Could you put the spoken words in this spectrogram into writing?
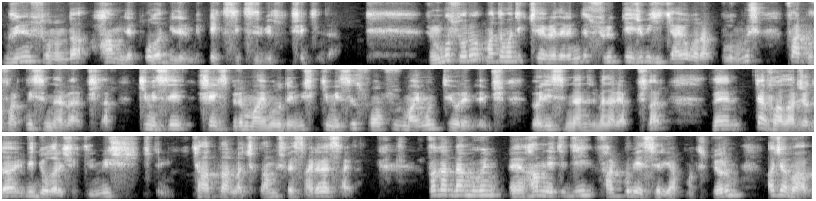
günün sonunda Hamlet olabilir mi? Eksiksiz bir şekilde. Şimdi bu soru matematik çevrelerinde sürükleyici bir hikaye olarak bulunmuş. Farklı farklı isimler vermişler. Kimisi Shakespeare'in maymunu demiş, kimisi sonsuz maymun teoremi demiş. Böyle isimlendirmeler yapmışlar. Ve defalarca da videoları çekilmiş, işte kağıtlarla açıklanmış vesaire vesaire. Fakat ben bugün e, Hamlet'i değil farklı bir eseri yapmak istiyorum. Acaba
